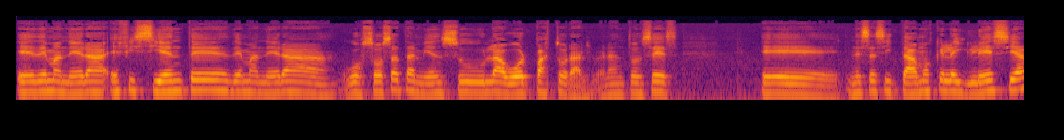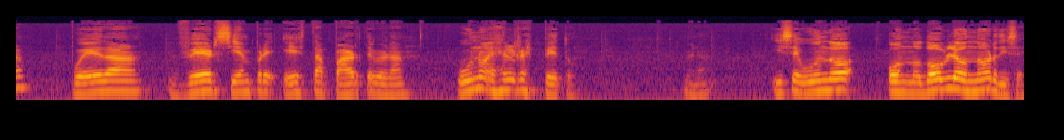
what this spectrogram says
eh, de manera eficiente, de manera gozosa también su labor pastoral. Entonces, eh, necesitamos que la iglesia pueda ver siempre esta parte, ¿verdad? Uno es el respeto, y segundo, doble honor, dice.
